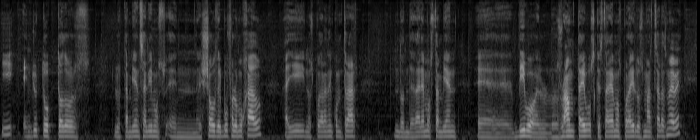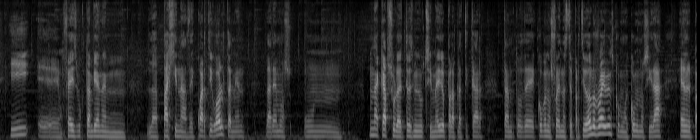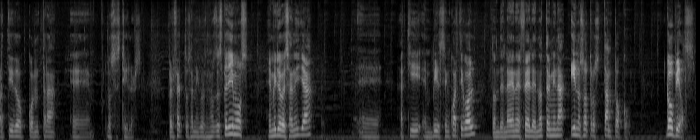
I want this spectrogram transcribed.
Y en YouTube todos también salimos en el show del Búfalo Mojado. Ahí nos podrán encontrar donde daremos también eh, vivo los round tables que estaremos por ahí los martes a las 9 y eh, en Facebook también en la página de Cuartigol también daremos una cápsula de tres minutos y medio para platicar tanto de cómo nos fue en este partido de los Ravens como de cómo nos irá en el partido contra eh, los Steelers. Perfectos amigos, nos despedimos. Emilio Besanilla, aquí en Bills en Cuartigol donde la NFL no termina y nosotros tampoco. Go Bills.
